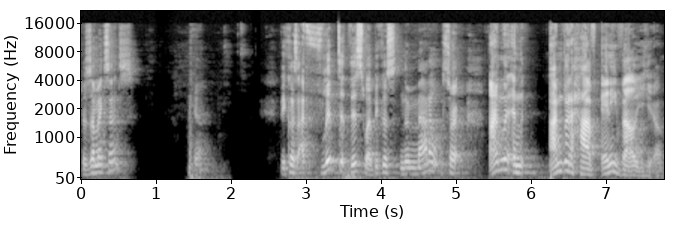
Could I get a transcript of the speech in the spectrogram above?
Does that make sense? Yeah. Because I flipped it this way because no matter sorry, I'm going and I'm going to have any value here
